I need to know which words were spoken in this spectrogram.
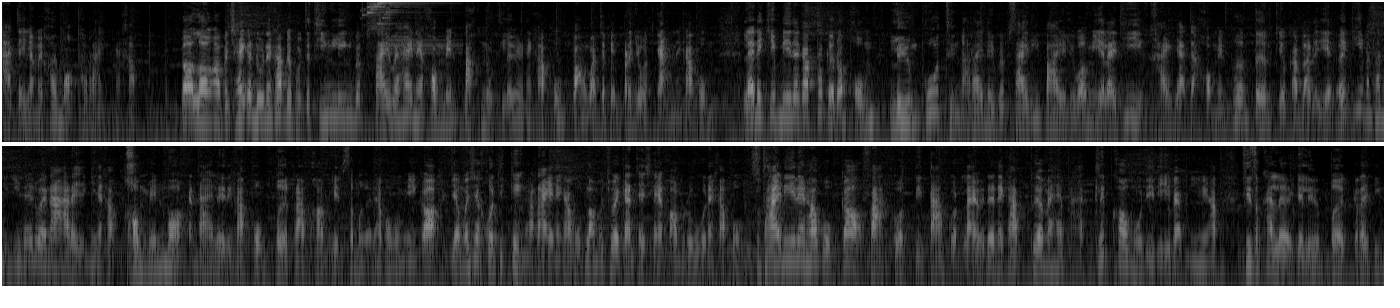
อาจจะยังไม่ค่อยเหมาะเท่าไหร่นะครับ ก็ลองเอาไปใช้กันดูนะครับ เดี๋ยวผมจะทิ้งลิงก์เว็บไซต์ไว้ให้ในคอมเมนต์ปักหมุดเลยนะครับผมหวังว่าจะเป็นประโยชน์กันนะครับผมและในคลิปนี้นะครับถ้าเกิดว่าผมลืมพูดถึงอะไรในเว็บไซต์นี้ไป หรือว่ามีอะไรที่ใครอยากจะคอมเมนต์เพิ่มเติมเกี่ยวกับรายละเอียดเอ้ยพี่มันทำอย่างนี้ได้ด้วยนะอะไรอย่างนี้นะครับคอมเมนต์บอกกันได้เลยนะครับผมเปิดรับความเห็นเสมอนะเพราะผมเองก็ยังไม่ใช่คนที่เก่งอะไรนะครับผมเรามาช่วยกันแชร์ความรู้นะครับผมสุดท้ายนี้นะครับผมก็ฝากกดติดตามกดไลค์ไว้ด้วยนะครับเพื่อไม่ให้พลาดคลิปข้อมูลดีๆแบบนี้นะครับที่สำคัญเลยอย่าลืมเปิดกระดิ่ง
